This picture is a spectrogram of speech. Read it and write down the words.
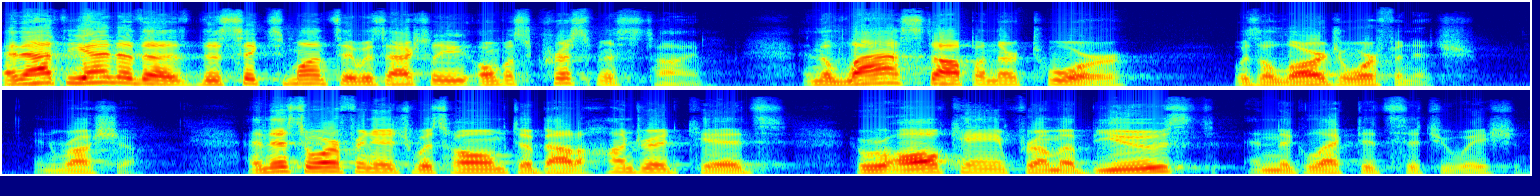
And at the end of the, the six months, it was actually almost Christmas time. And the last stop on their tour was a large orphanage in Russia. And this orphanage was home to about 100 kids who all came from abused and neglected situations.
